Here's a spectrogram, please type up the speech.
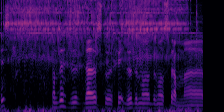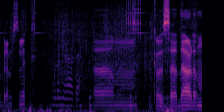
fisk. Men du, du, det er stor, fi- du, du, må, du må stramme bremsen litt. Hvordan gjør jeg det? Um, skal vi se, det er den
